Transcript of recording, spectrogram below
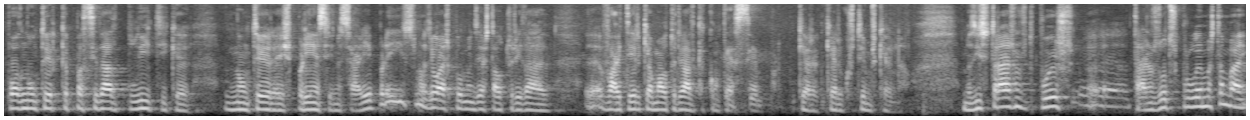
pode não ter capacidade política, não ter a experiência necessária para isso, mas eu acho que pelo menos esta autoridade uh, vai ter, que é uma autoridade que acontece sempre, quer, quer gostemos, quer não. Mas isso traz-nos depois, uh, traz-nos outros problemas também,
